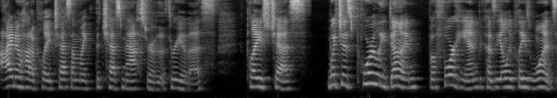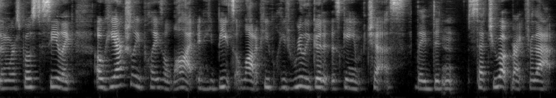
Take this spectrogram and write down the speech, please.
I know how to play chess. I'm like the chess master of the three of us. Plays chess which is poorly done beforehand because he only plays once and we're supposed to see like oh he actually plays a lot and he beats a lot of people. He's really good at this game of chess. They didn't set you up right for that.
